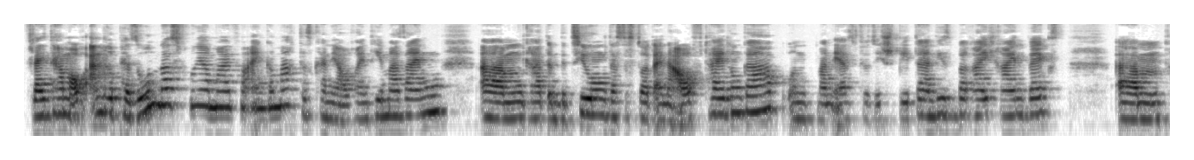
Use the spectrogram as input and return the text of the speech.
Vielleicht haben auch andere Personen das früher mal für einen gemacht. Das kann ja auch ein Thema sein, ähm, gerade in Beziehungen, dass es dort eine Aufteilung gab und man erst für sich später in diesen Bereich reinwächst. Ähm,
